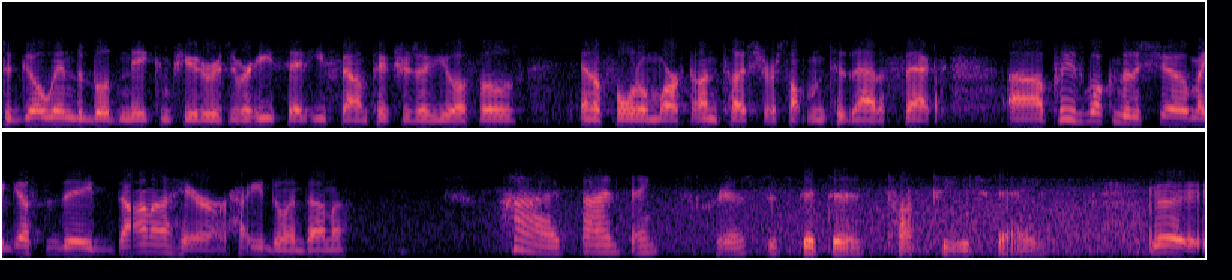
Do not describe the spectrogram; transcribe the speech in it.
to go into building eight computers, where he said he found pictures of UFOs in a photo marked untouched or something to that effect. Uh, please welcome to the show my guest today, Donna Hare. How you doing, Donna? Hi, fine, thanks, Chris. It's good to talk to you today. Good,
